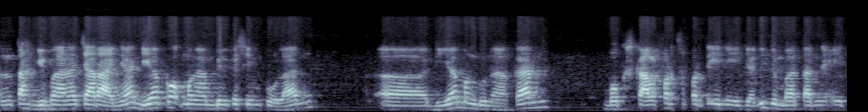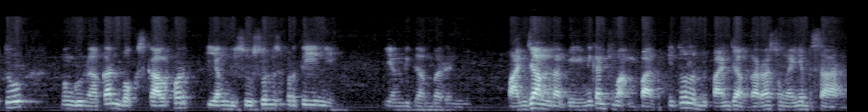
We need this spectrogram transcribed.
entah gimana caranya dia kok mengambil kesimpulan uh, dia menggunakan box culvert seperti ini. Jadi jembatannya itu menggunakan box culvert yang disusun seperti ini, yang digambar ini. Panjang tapi ini kan cuma empat, itu lebih panjang karena sungainya besar.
